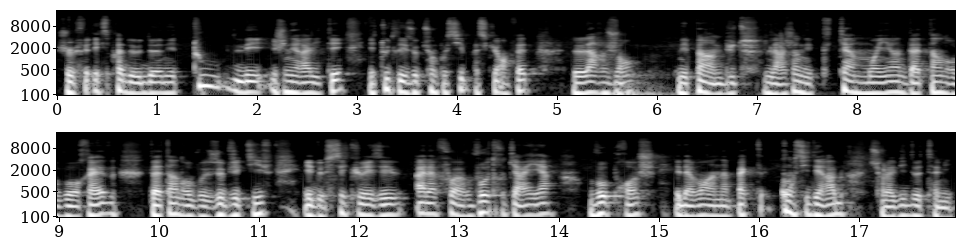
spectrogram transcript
je fais exprès de donner toutes les généralités et toutes les options possibles parce que en fait, l'argent n'est pas un but. L'argent n'est qu'un moyen d'atteindre vos rêves, d'atteindre vos objectifs et de sécuriser à la fois votre carrière, vos proches et d'avoir un impact considérable sur la vie de votre famille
